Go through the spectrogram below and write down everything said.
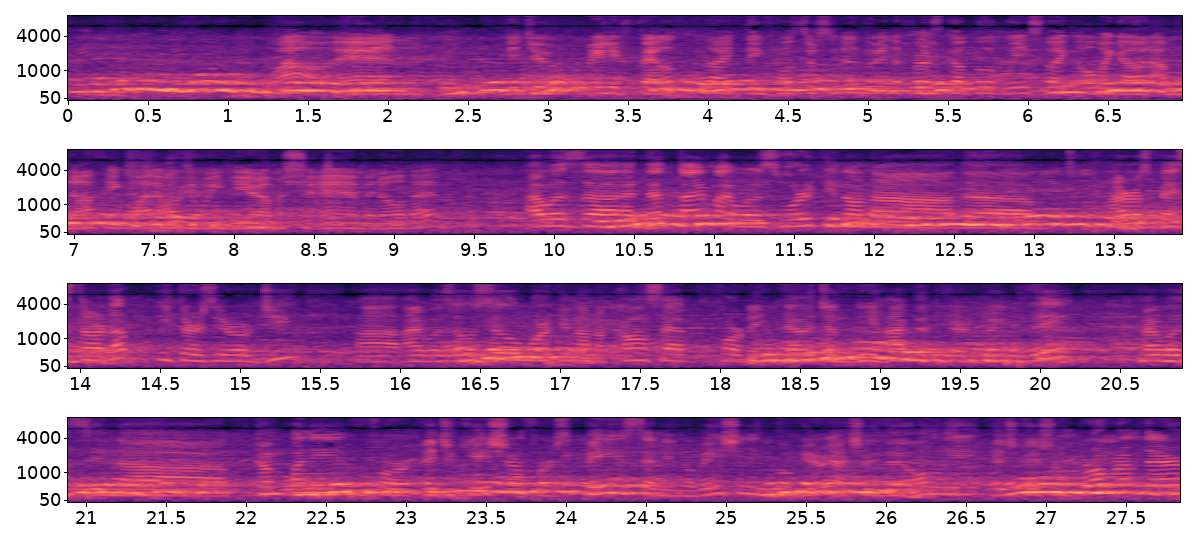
wow, and did you really felt like the imposter syndrome during the first couple of weeks? Like, oh my god, I'm nothing, what am I doing here? I'm a sham, and all that? I was uh, at that time I was working on uh, the aerospace startup Ether Zero G. Uh, I was also working on a concept for the intelligent beehive that we are doing today. I was in a company for education, for space and innovation in Bulgaria, actually the only educational program there.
